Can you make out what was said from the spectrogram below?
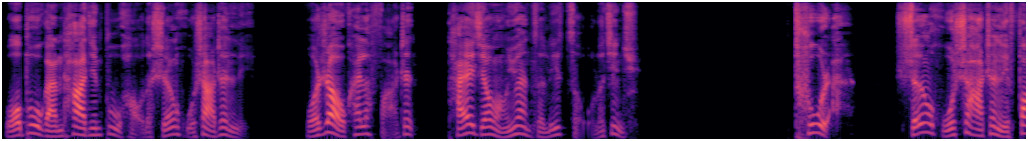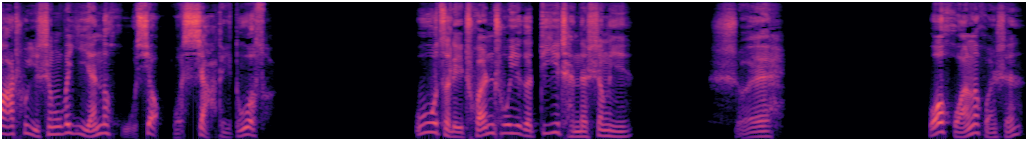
我不敢踏进不好的神虎煞阵里，我绕开了法阵，抬脚往院子里走了进去。突然，神虎煞阵里发出一声威严的虎啸，我吓得一哆嗦。屋子里传出一个低沉的声音。水。我缓了缓神，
